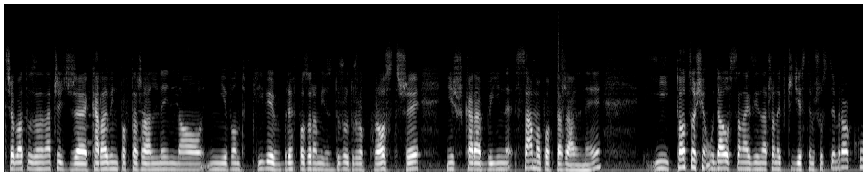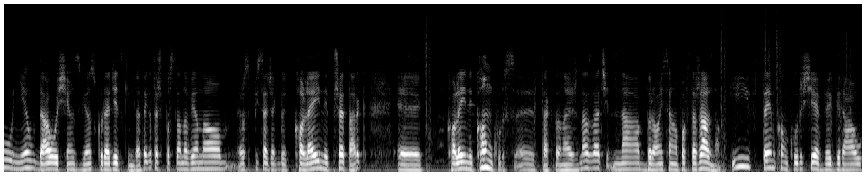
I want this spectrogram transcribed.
Trzeba tu zaznaczyć, że karabin powtarzalny, no niewątpliwie wbrew pozorom jest dużo, dużo prostszy niż karabin samopowtarzalny. I to, co się udało w Stanach Zjednoczonych w 1936 roku, nie udało się w Związku Radzieckim. Dlatego też postanowiono rozpisać jakby kolejny przetarg, e, kolejny konkurs, e, tak to należy nazwać, na broń samopowtarzalną. I w tym konkursie wygrał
